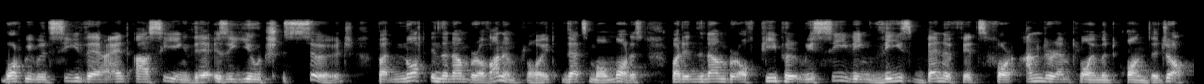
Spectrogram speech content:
What we will see there and are seeing there is a huge surge, but not in the number of unemployed, that's more modest, but in the number of people receiving these benefits for underemployment on the job.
